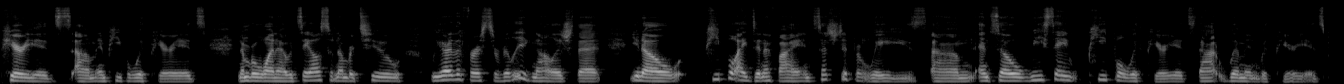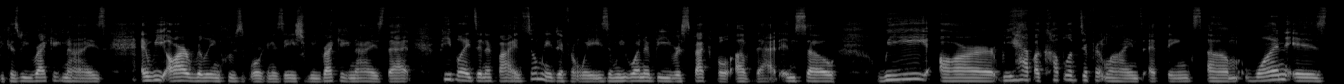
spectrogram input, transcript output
periods um, and people with periods. Number one, I would say also number two, we are the first to really acknowledge that you know people identify in such different ways. Um, and so we say people with periods, not women with periods, because we recognize, and we are a really inclusive organization, we recognize that people identify in so many different ways, and we want to be respectful of that. And so we are, we have a couple of different lines at Thinx. Um, one is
